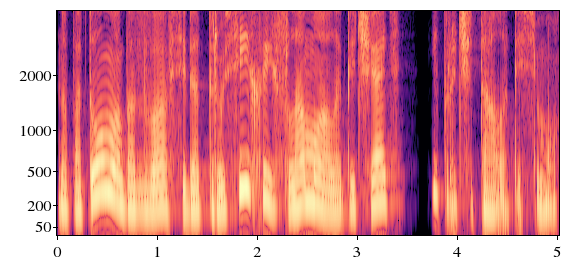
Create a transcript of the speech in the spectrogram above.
но потом, обозвав себя трусихой, сломала печать и прочитала письмо.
